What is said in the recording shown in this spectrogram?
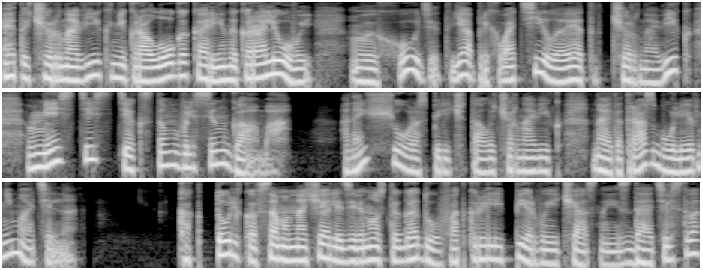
Это черновик некролога Карины Королевой. Выходит, я прихватила этот черновик вместе с текстом Вальсингама». Она еще раз перечитала черновик, на этот раз более внимательно. Как только в самом начале 90-х годов открыли первые частные издательства,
